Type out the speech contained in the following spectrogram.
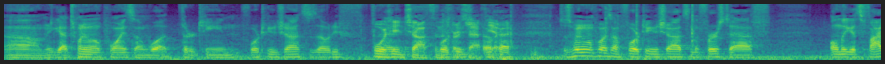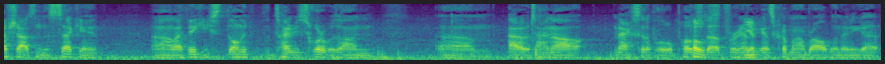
Um, he got 21 points on what 13, 14 shots. Is that what he? f- 14 had? shots in the first half, yeah. Okay, so 21 points on 14 shots in the first half. Only gets five shots in the second. Um, I think he's the only time he scored was on um, out of a timeout. Max set up a little post, Post, up for him yep. against Kamar Baldwin, and he got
